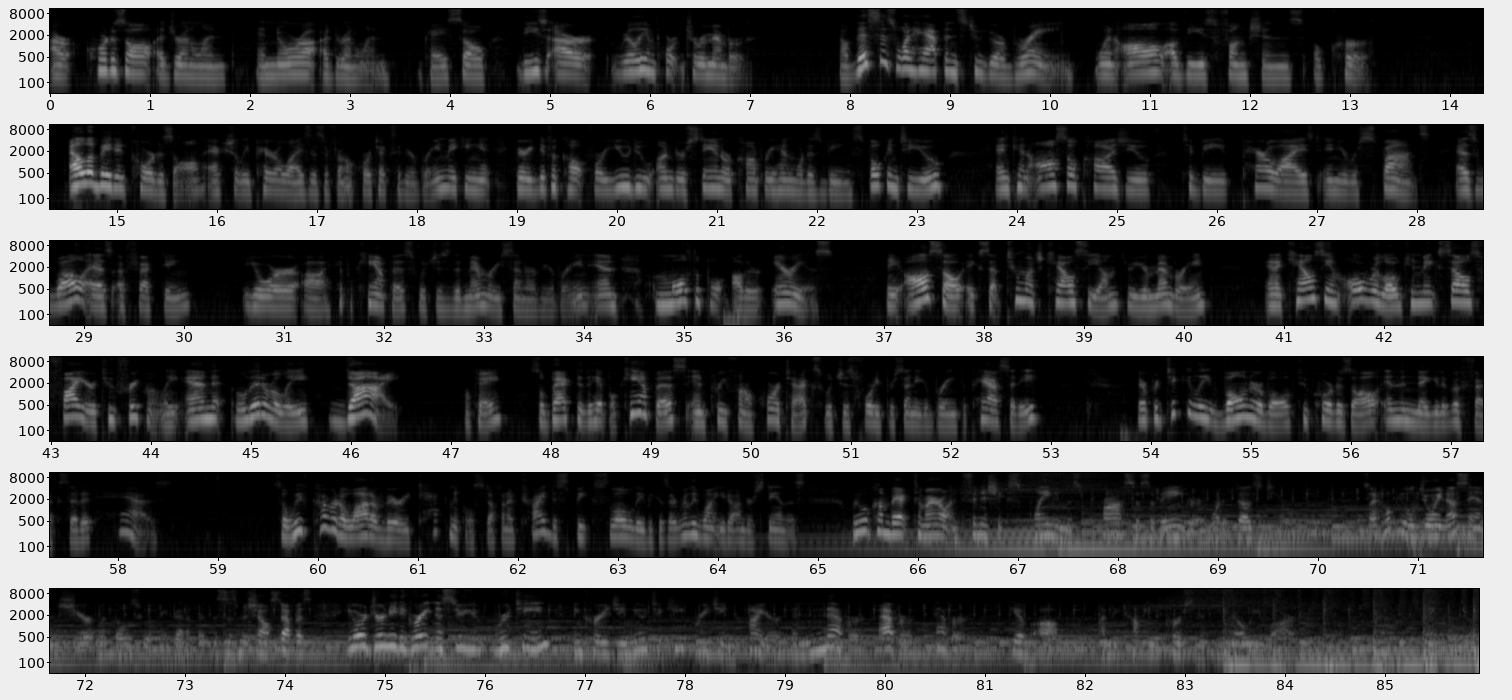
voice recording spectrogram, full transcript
are cortisol adrenaline and noradrenaline okay? So these are really important to remember now, this is what happens to your brain when all of these functions occur. Elevated cortisol actually paralyzes the frontal cortex of your brain, making it very difficult for you to understand or comprehend what is being spoken to you, and can also cause you to be paralyzed in your response, as well as affecting your uh, hippocampus, which is the memory center of your brain, and multiple other areas. They also accept too much calcium through your membrane, and a calcium overload can make cells fire too frequently and literally die. Okay? So back to the hippocampus and prefrontal cortex, which is 40% of your brain capacity. They're particularly vulnerable to cortisol and the negative effects that it has. So we've covered a lot of very technical stuff, and I've tried to speak slowly because I really want you to understand this. We will come back tomorrow and finish explaining this process of anger and what it does to you. So I hope you will join us and share it with those who it may benefit. This is Michelle Steffes, your journey to greatness through routine, encouraging you to keep reaching higher and never, ever, ever give up on becoming the person that you know you are. Thank you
